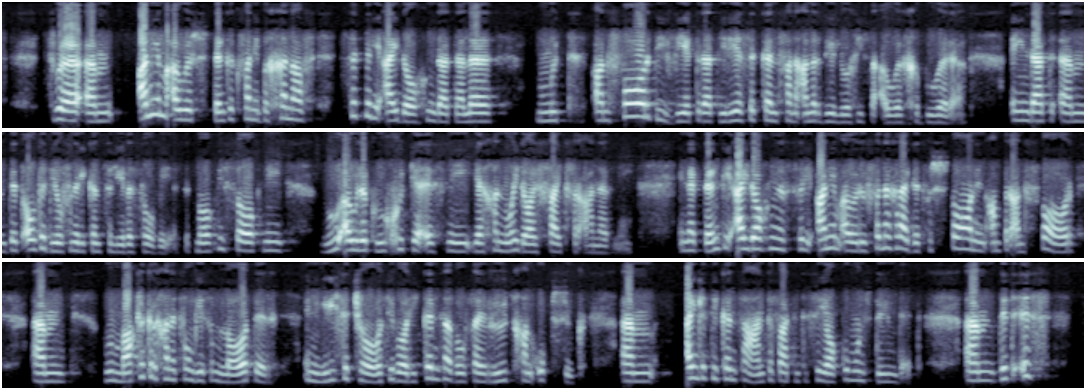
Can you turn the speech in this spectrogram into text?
So ehm um, aanneemouers dink ek van die begin af sit met die uitdaging dat hulle moet aanvaar die wete dat hierdie is 'n kind van 'n ander biologiese ouer gebore en dat ehm um, dit altyd deel van die kind se lewe sal wees. Dit maak nie saak nie hoe oulik, hoe goed jy is nie, jy gaan nooit daai feit verander nie. En ek dink die uitdaging is vir die aanneemouer hoe vinniger hy dit verstaan en amper aanvaar, ehm um, hoe makliker gaan dit vir hom wees om later in hierdie situasie waar die kind nou wil sy roots gaan opsoek, ehm um, eintlik die kind se hand te vat en te sê ja, kom ons doen dit. Ehm um, dit is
